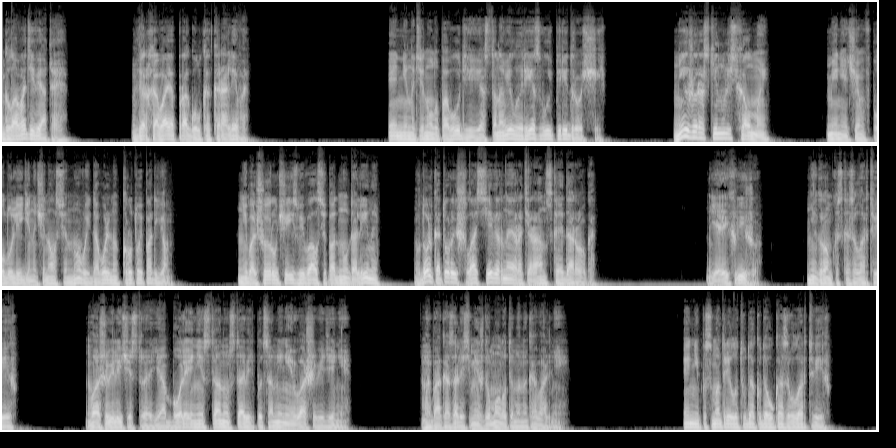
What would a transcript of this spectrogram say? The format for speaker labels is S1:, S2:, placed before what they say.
S1: Глава 9. Верховая прогулка королевы. Энни натянула поводья и остановила резвую перед рощей. Ниже раскинулись холмы. Менее чем в полулиге начинался новый, довольно крутой подъем. Небольшой ручей извивался по дну долины, вдоль которой шла северная Ротеранская дорога.
S2: «Я их вижу», — негромко сказал Артвейр. «Ваше Величество, я более не стану ставить под сомнение ваше видение. Мы бы оказались между молотом и наковальней».
S1: Энни посмотрела туда, куда указывал Артвейр.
